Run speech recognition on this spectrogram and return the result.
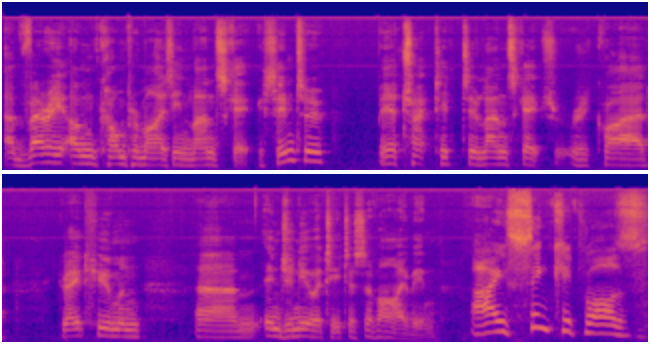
a very uncompromising landscape. He seemed to be attracted to landscapes required great human um, ingenuity to survive in. I think it was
